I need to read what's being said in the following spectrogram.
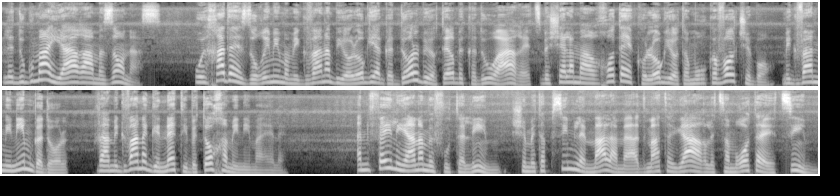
לדוגמה, יער האמזונס הוא אחד האזורים עם המגוון הביולוגי הגדול ביותר בכדור הארץ בשל המערכות האקולוגיות המורכבות שבו, מגוון מינים גדול, והמגוון הגנטי בתוך המינים האלה. ענפי ליאנה מפותלים, שמטפסים למעלה מאדמת היער לצמרות העצים,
